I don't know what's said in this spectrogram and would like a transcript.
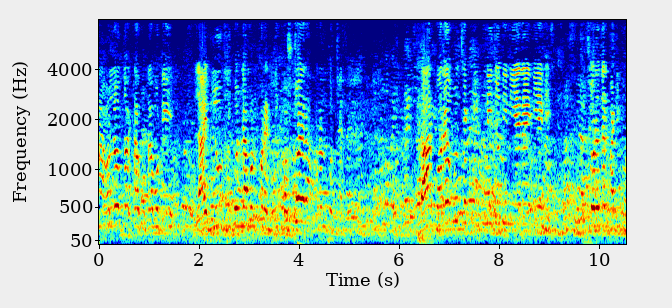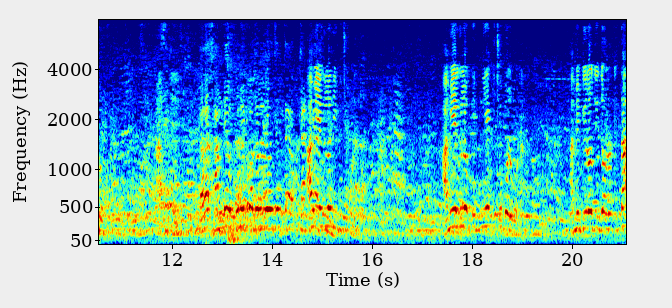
না হলেও তো একটা মোটামুটি লাইভলিহুড জীবনযাপন করেন। কি কষ্ট এরা পালন করছেন? তারপরেও বলছে কিডনি যদি নিয়ে নেয় নিয়ে নিস চোরেদের পার্টি করব। দাদা সামনে আমি এগুলো নিয়ে কিছু বলব আমি এগুলো নিয়ে কিছু বলব না। আমি বিরোধী দলনেতা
